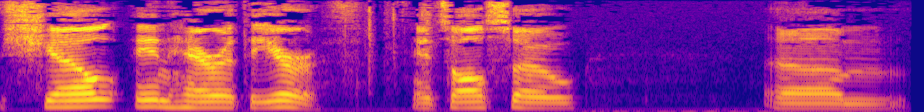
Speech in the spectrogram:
shall inherit the earth. It's also um,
